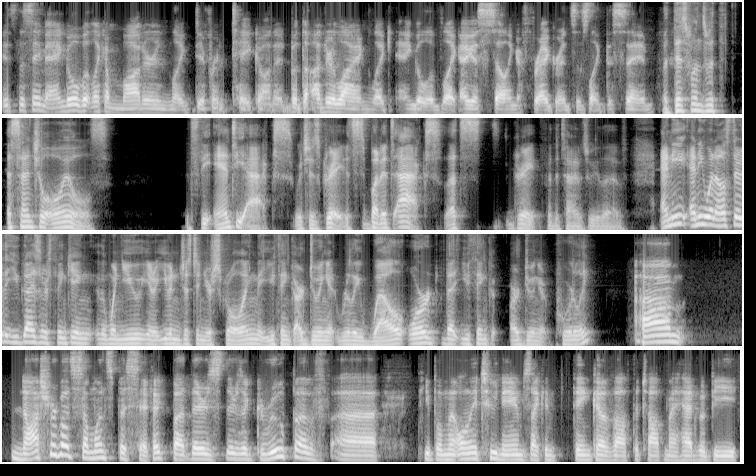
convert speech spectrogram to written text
It's the same angle, but like a modern, like different take on it. But the underlying like angle of like I guess selling a fragrance is like the same. But this one's with essential oils. It's the anti-axe, which is great. It's but it's axe. That's great for the times we live. Any anyone else there that you guys are thinking when you you know even just in your scrolling that you think are doing it really well or that you think are doing it poorly? Um, not sure about someone specific, but there's there's a group of uh, people. And the only two names I can think of off the top of my head would be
